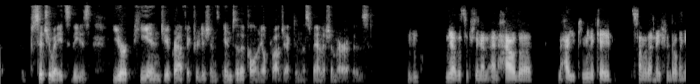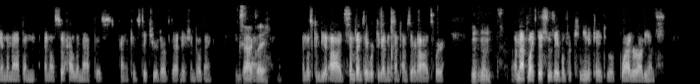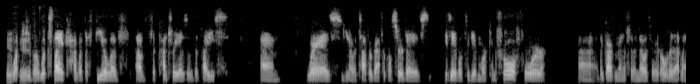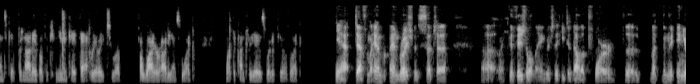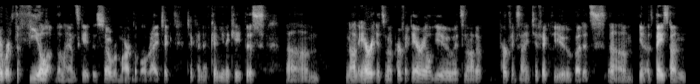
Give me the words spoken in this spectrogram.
situates these European geographic traditions into the colonial project in the Spanish Americas. Mm-hmm. Yeah, that's interesting, and and how the you know, how you communicate some of that nation building in the map, and and also how the map is kind of constituent of that nation building. Exactly. Um, and those can be at odds. Sometimes they work together, sometimes they're at odds. Where mm-hmm. you know, mm-hmm. a map like this is able to communicate to a wider audience mm-hmm. what Cuba looks like, how, what the feel of, of the country is, of the país. Um, whereas, you know, a topographical survey is, is able to give more control for uh, the government or for the military over that landscape, but not able to communicate that really to a, a wider audience what what the country is, what it feels like. Yeah, definitely. And and Raisz was such a uh, like the visual language that he developed for the like in, the, in, your words the feel of the landscape is so remarkable right to to kind of communicate this um, not air it's not a perfect aerial view it's not a perfect scientific view but it's um, you know it's based on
